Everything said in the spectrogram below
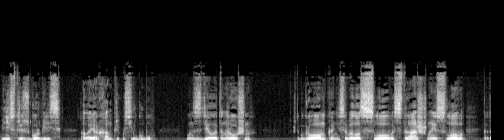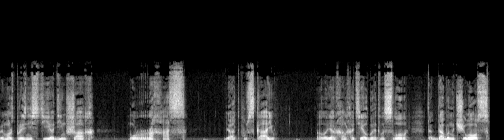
Министры сгорбились, а Лаярхан прикусил губу. Он сделал это нарочно, чтобы громко не сорвалось слово, страшное слово, которое может произнести один шах. Муррахас. Я отпускаю. Алаярхан хотел бы этого слова. Тогда бы началось.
